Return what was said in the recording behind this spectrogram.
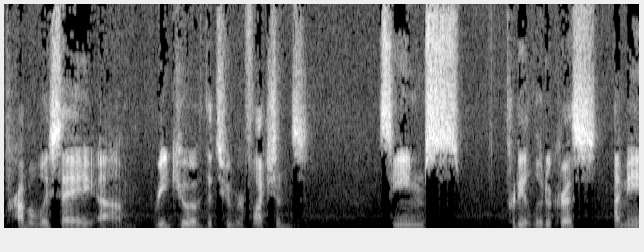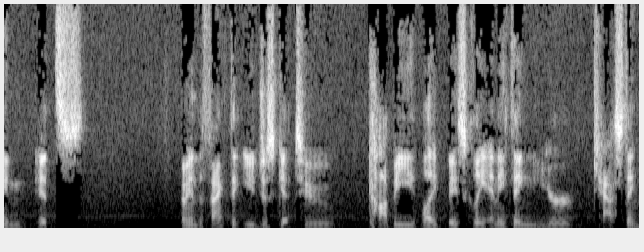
probably say um, Riku of the Two Reflections seems pretty ludicrous. I mean, it's, I mean, the fact that you just get to copy like basically anything you're casting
